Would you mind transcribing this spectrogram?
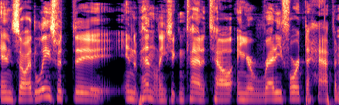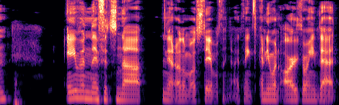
And so at least with the independent leagues, you can kind of tell, and you're ready for it to happen, even if it's not. You know, the most stable thing. I think anyone arguing that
